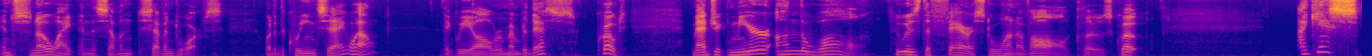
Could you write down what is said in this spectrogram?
in Snow White and the Seven, Seven Dwarfs. What did the Queen say? Well, I think we all remember this. Quote, Magic mirror on the wall, who is the fairest one of all? Close quote. I guess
